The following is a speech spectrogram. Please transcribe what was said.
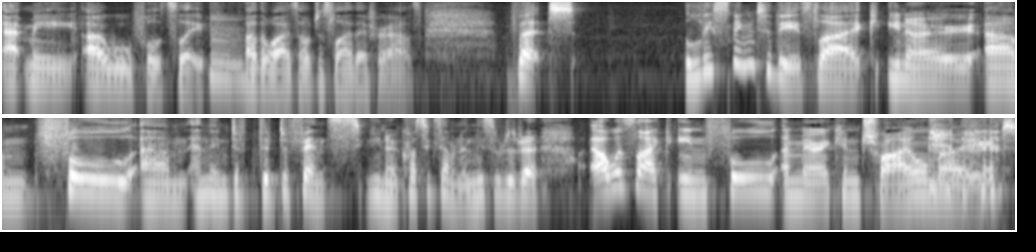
at me, I will fall asleep. Mm. Otherwise, I'll just lie there for hours. But listening to this, like, you know, um, full, um, and then de- the defense, you know, cross examine, and this. I was like in full American trial mode,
